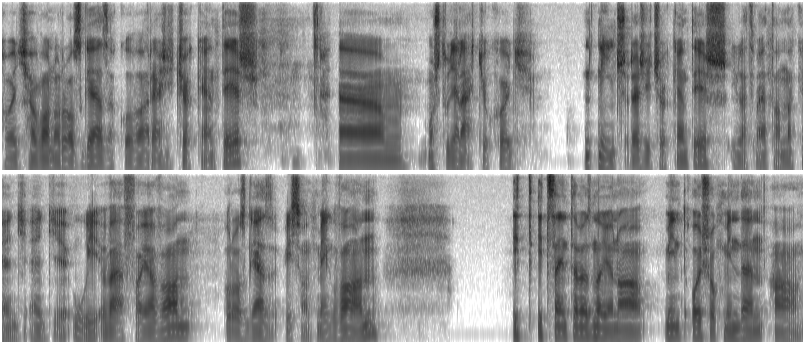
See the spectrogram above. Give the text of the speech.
hogy ha van orosz gáz, akkor van rezsicsökkentés. Most ugye látjuk, hogy nincs rezsicsökkentés, illetve hát annak egy, egy új válfaja van, orosz gáz viszont még van. Itt, itt szerintem ez nagyon a, mint oly sok minden a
